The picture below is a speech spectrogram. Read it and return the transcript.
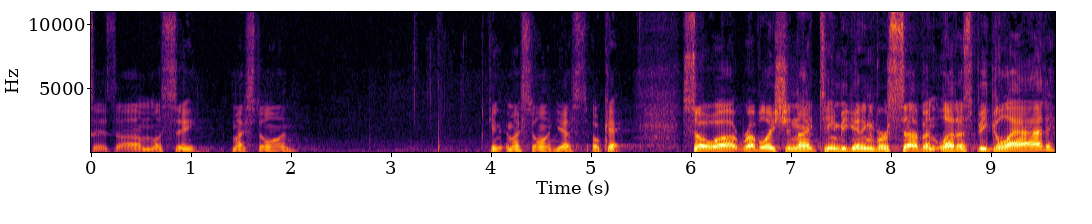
says, um, let's see, am I still on? Can, am I still on? Yes? Okay. So, uh, Revelation 19, beginning verse 7 let us be glad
